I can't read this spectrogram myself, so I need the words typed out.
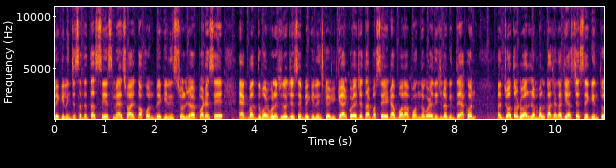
বেকি লিঞ্চের সাথে তার শেষ ম্যাচ হয়, তখন বেকি লিঞ্চ চলে যাওয়ার পরে সে একবার দুবার বলেছিল যে সে বেকি লিঞ্চকে রিটায়ার করেছে, তারপর সে এটা বলা বন্ধ করে দিয়েছিল, কিন্তু এখন যত রয়্যাল রাম্বল কাছাকাছি আসছে, সে কিন্তু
